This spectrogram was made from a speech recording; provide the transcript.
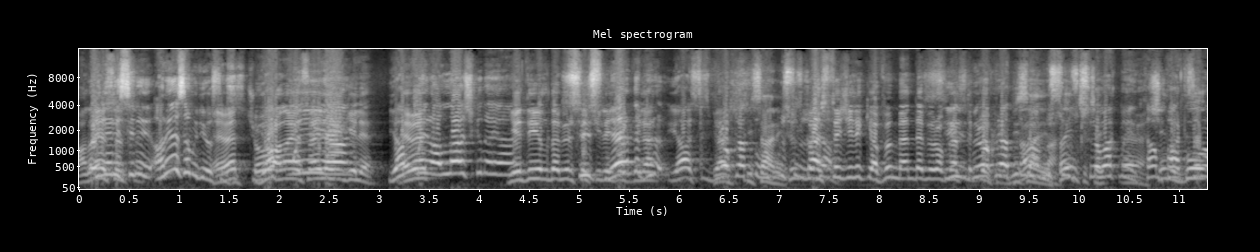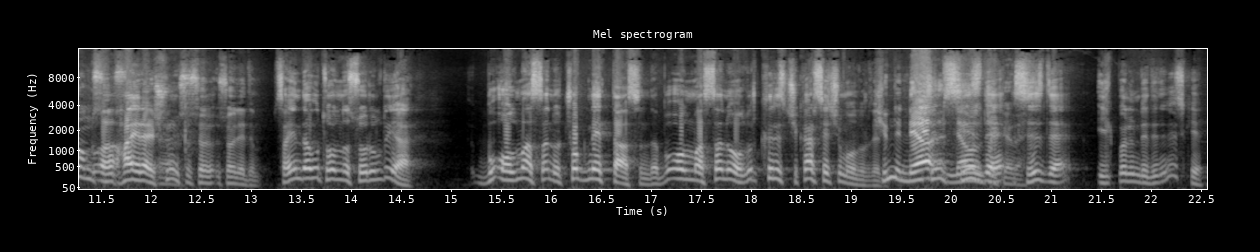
Anayasası. önerisini anayasa mı diyorsunuz? Evet, çoğu Yapmayın anayasayla ya. ilgili. Yapmayın Evet. Allah aşkına ya. 7 yılda bir siz seçilecek nerede büro- ya siz bürokrat bir olmuşsunuz Siz gazetecilik yapın ben de bürokratlık Siz yapayım. bürokrat Bir mı Kusura bakmayın. Tam Şimdi partizan bu olmuşsunuz. e, hayır hayır sö- söyledim. Sayın Davutoğlu'na soruldu ya bu olmazsa ne çok netti aslında. Bu olmazsa ne olur? Kriz çıkar seçim olur dedi. Şimdi ne- ne siz olacak de evet? siz de ilk bölümde dediniz ki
